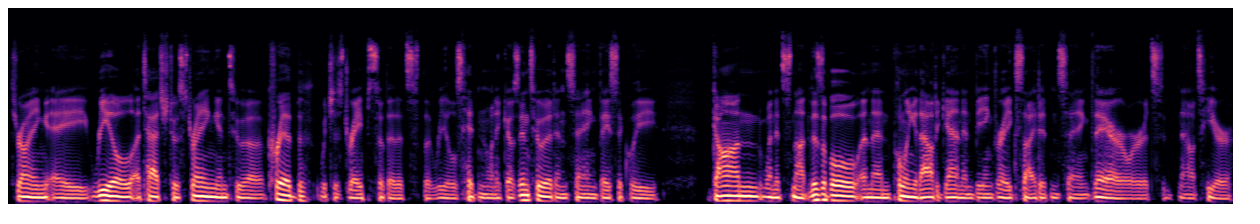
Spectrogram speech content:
throwing a reel attached to a string into a crib, which is draped so that it's the reel's hidden when it goes into it and saying basically, gone when it's not visible and then pulling it out again and being very excited and saying there or it's now it's here.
